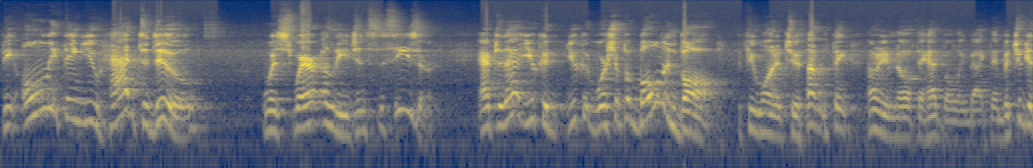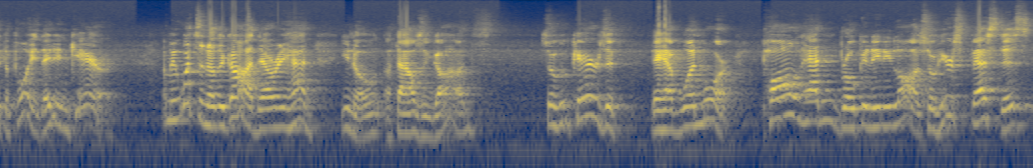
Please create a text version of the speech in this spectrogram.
The only thing you had to do was swear allegiance to Caesar. After that, you could you could worship a bowling ball if you wanted to. I don't think I don't even know if they had bowling back then, but you get the point. They didn't care. I mean, what's another god? They already had, you know, a thousand gods. So who cares if they have one more? Paul hadn't broken any laws. So here's Festus.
